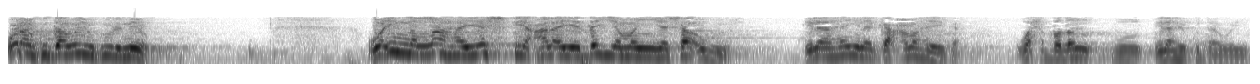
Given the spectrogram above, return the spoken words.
Waraan ku daaweeyu ku yidhi niyo. Wa ina allaha yashfii calaa yadaya man yashaau buu yidhi. Ilaahayna gacmahayga wax badan buu ilaahay ku daaweeyey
